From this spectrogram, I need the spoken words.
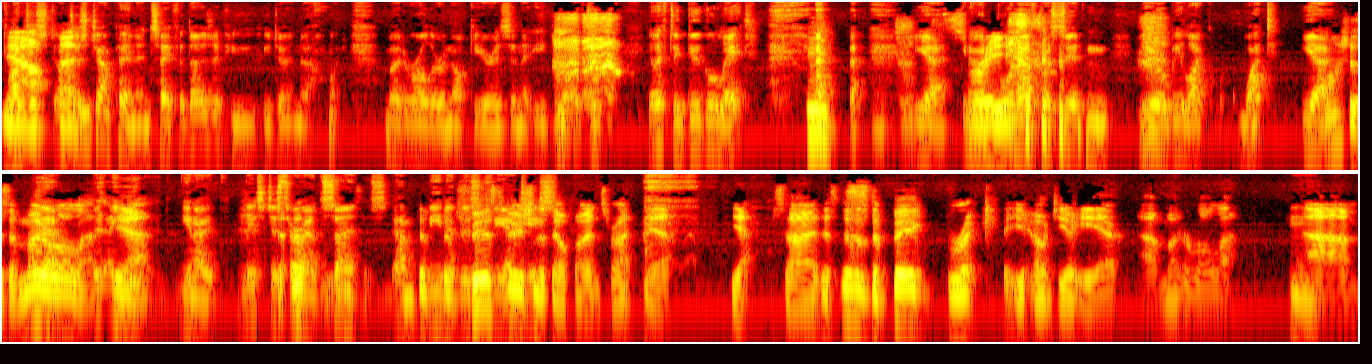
now, I'll just, I'll uh, just jump in and say for those of you who don't know what Motorola or Nokia is, and you have to, you'll have to Google that. Mm. yeah, you know, after a certain year, will be like, what? Yeah, what is a Motorola? Uh, Yeah. You, you know, let's just throw out so, um, the, the first VHS. version of cell phones, right? Yeah, yeah. So this this is the big brick that you held to your ear, uh, Motorola. Hmm. Um,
